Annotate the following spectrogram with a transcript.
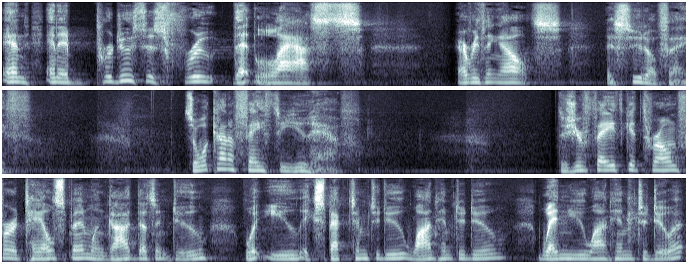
and, and it produces fruit that lasts. Everything else is pseudo faith. So, what kind of faith do you have? Does your faith get thrown for a tailspin when God doesn't do what you expect Him to do, want Him to do, when you want Him to do it?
